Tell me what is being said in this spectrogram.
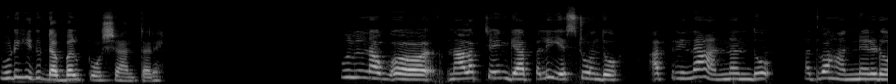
ನೋಡಿ, ಇದು ಡಬಲ್ ಕ್ರೋಶ ಅಂತಾರೆ. ಫುಲ್ ನಾವು ನಾಲ್ಕು ಚೈನ್ ಗ್ಯಾಪಲ್ಲಿ ಎಷ್ಟು ಒಂದು ಹತ್ತರಿಂದ ಹನ್ನೊಂದು ಅಥವಾ ಹನ್ನೆರಡು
